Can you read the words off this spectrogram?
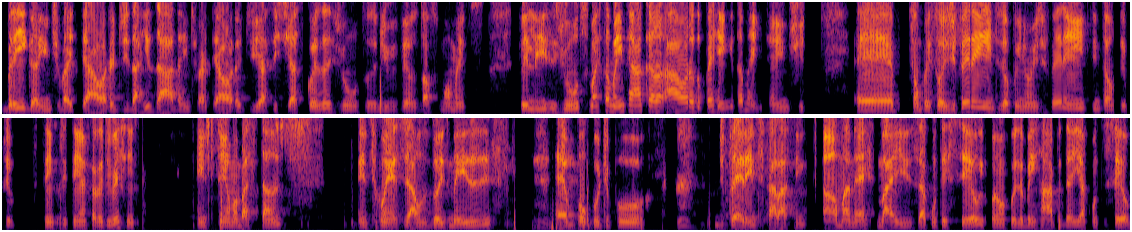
briga, a gente vai ter a hora de dar risada, a gente vai ter a hora de assistir as coisas juntos, de viver os nossos momentos felizes juntos, mas também tem aquela, a hora do perrengue também. que A gente é, são pessoas diferentes, opiniões diferentes, então sempre, sempre tem aquela divergência. A gente se ama bastante, a gente se conhece já há uns dois meses. É um pouco, tipo, diferente falar assim, ama, né? Mas aconteceu e foi uma coisa bem rápida e aconteceu.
